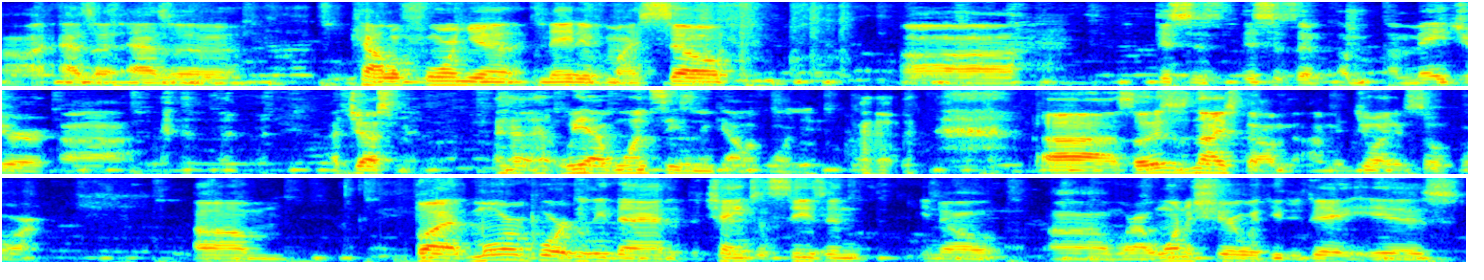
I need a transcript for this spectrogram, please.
Uh, as a as a California native myself, uh, this is this is a, a, a major uh, adjustment. we have one season in California, uh, so this is nice though. I'm, I'm enjoying it so far. Um, but more importantly than the change of season, you know, uh, what I want to share with you today is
